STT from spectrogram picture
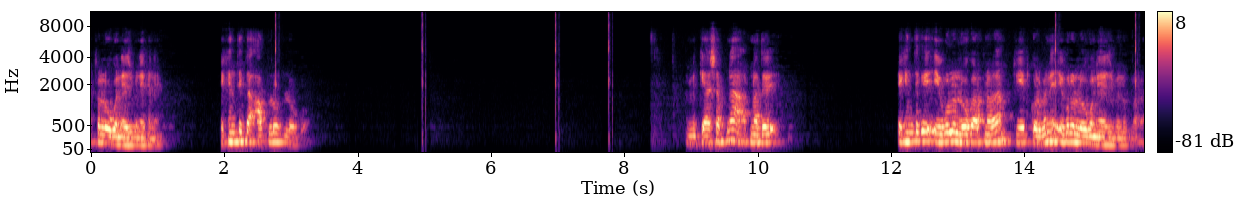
একটা লোগো নিয়ে আসবেন এখানে। এখান থেকে আপলোড লোগো আমি ক্যাশ অ্যাপ না, আপনাদের এখান থেকে এগুলো লোগো আপনারা ক্রিয়েট করবেন, এগুলো লোগো নিয়ে আসবেন আপনারা।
